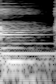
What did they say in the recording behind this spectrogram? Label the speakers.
Speaker 1: Thank you.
